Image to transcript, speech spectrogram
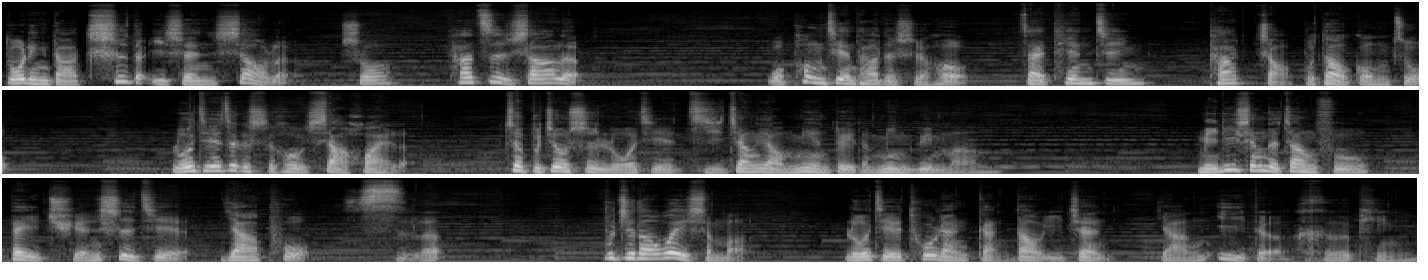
多琳达嗤的一声笑了，说：“他自杀了。我碰见他的时候，在天津，他找不到工作。”罗杰这个时候吓坏了，这不就是罗杰即将要面对的命运吗？米利生的丈夫。被全世界压迫死了，不知道为什么，罗杰突然感到一阵洋溢的和平。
